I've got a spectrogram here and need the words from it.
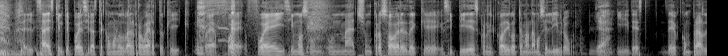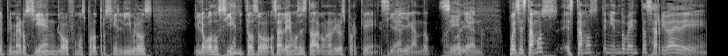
¿Sabes quién te puede decir hasta cómo nos va el Roberto? Que fue, fue, fue hicimos un, match, un crossover de que si pides con el código te mandamos el libro, güey. Y, de, comprarle primero 100, luego fuimos por otros 100 libros y luego 200, o, o sea, le hemos estado con los libros porque sigue llegando. Sigue llegando. Pues estamos, estamos teniendo ventas arriba de,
